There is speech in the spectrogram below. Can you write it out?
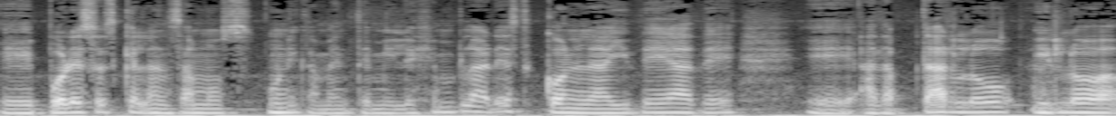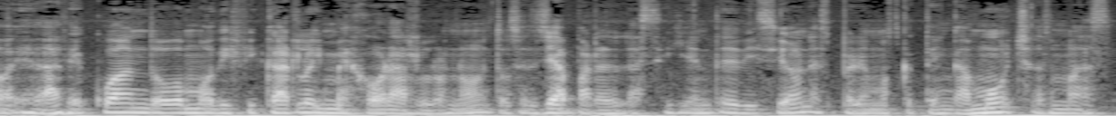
Eh, por eso es que lanzamos únicamente mil ejemplares, con la idea de eh, adaptarlo, irlo adecuando, modificarlo y mejorarlo, ¿no? Entonces ya para la siguiente edición esperemos que tenga muchas más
